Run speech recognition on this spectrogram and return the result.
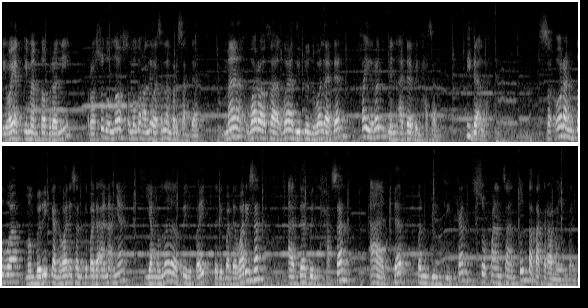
riwayat Imam Tabrani Rasulullah Shallallahu Alaihi Wasallam bersabda ma waratha walidun waladan khairan min adabin hasan. Tidaklah seorang tua memberikan warisan kepada anaknya yang lebih baik daripada warisan adabin hasan adab pendidikan sopan santun tata kerama yang baik.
